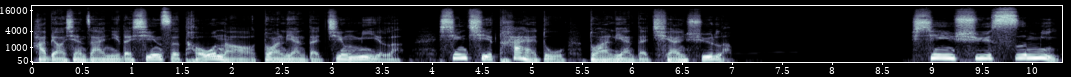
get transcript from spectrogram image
还表现在你的心思、头脑锻炼的精密了，心气、态度锻炼的谦虚了。心虚思密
